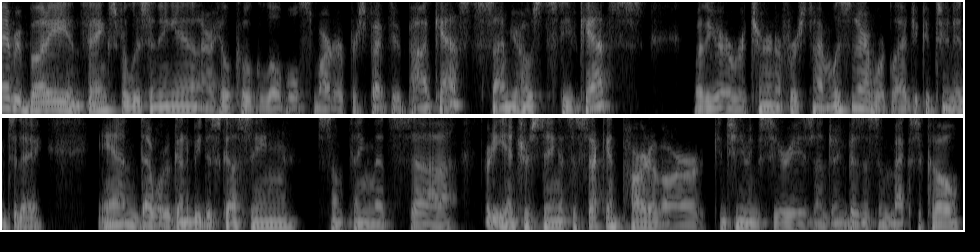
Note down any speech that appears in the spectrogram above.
Hi, everybody, and thanks for listening in on our Hilco Global Smarter Perspective podcasts. I'm your host, Steve Katz. Whether you're a return or first time listener, we're glad you could tune in today. And uh, we're going to be discussing something that's uh, pretty interesting. It's the second part of our continuing series on doing business in Mexico.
